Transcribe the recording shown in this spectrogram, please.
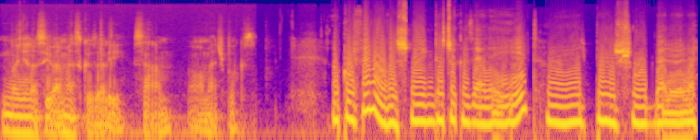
nagyon a szívemhez közeli szám a matchbox. Akkor felolvasnék, de csak az elejét, egy pár sort belőle.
